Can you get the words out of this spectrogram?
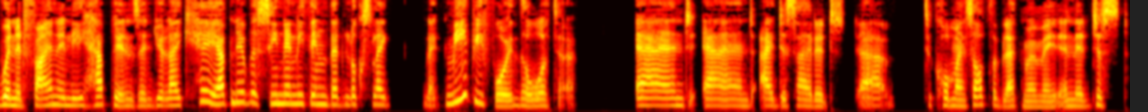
When it finally happens and you're like, "Hey, I've never seen anything that looks like like me before in the water." And and I decided uh, to call myself the Black Mermaid and it just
